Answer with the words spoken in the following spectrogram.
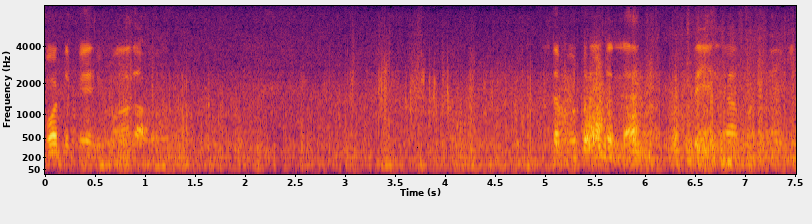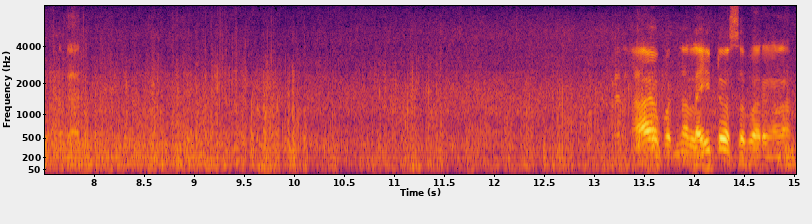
போட்டு பேர் மாதா இந்த போட்டு மட்டும் இல்லை இந்த எல்லா தான் நாகப்பட்டினம் லைட் ஹவுஸை பாருங்களேன்.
